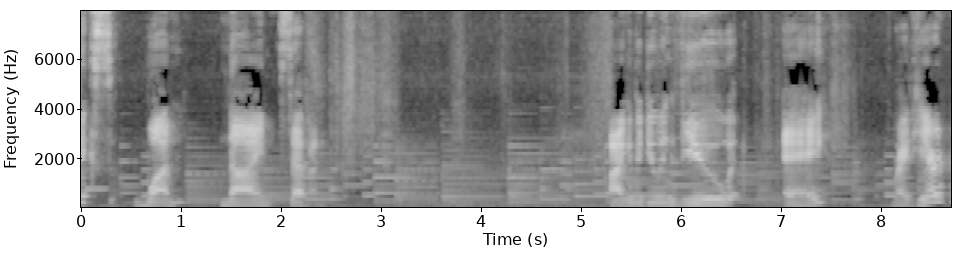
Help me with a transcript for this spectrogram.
6197. I'm to be doing view A right here,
